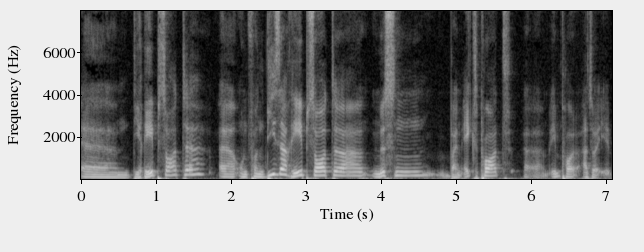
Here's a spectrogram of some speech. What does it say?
Ähm, die Rebsorte äh, und von dieser Rebsorte müssen beim Export, äh, Import, also äh,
